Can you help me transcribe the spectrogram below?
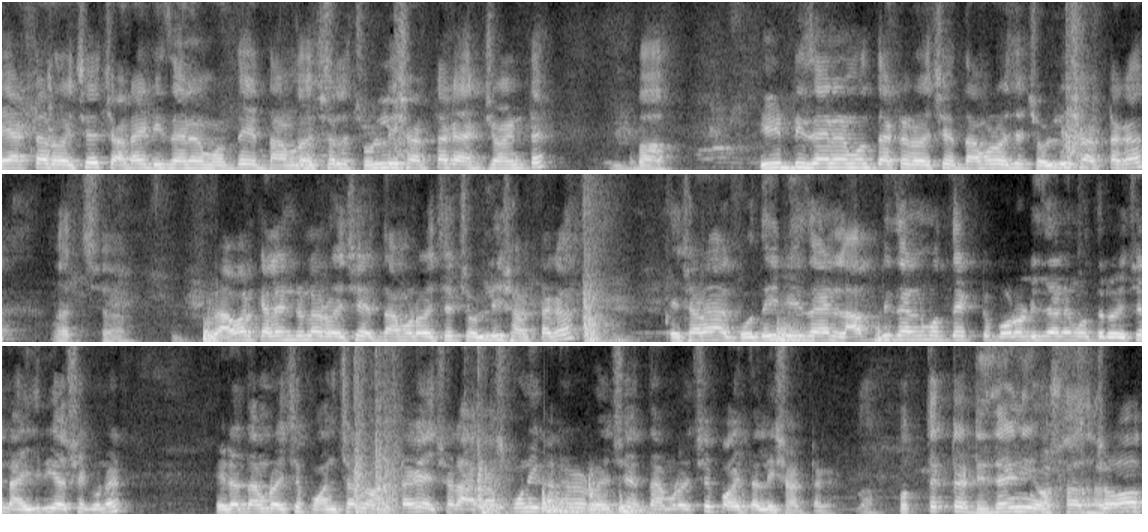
এই একটা রয়েছে চাটাই ডিজাইনের মধ্যে এর দাম রয়েছে চল্লিশ হাজার টাকা এক জয়েন্টে বাহ। ইট ডিজাইনের মধ্যে একটা রয়েছে এর দাম রয়েছে চল্লিশ হাজার টাকা। আচ্ছা। ফ্লাওয়ার ক্যালেন্ডুলা রয়েছে এর দাম রয়েছে চল্লিশ হাজার টাকা। এছাড়া গদি ডিজাইন লাভ ডিজাইনের মধ্যে একটু বড় ডিজাইনের মধ্যে রয়েছে নাইজেরিয়া সেগুনের। এটার দাম রয়েছে পঞ্চান্ন হাজার টাকা এছাড়া আকাশমণি কাঠেরও রয়েছে এর দাম রয়েছে পঁয়তাল্লিশ হাজার টাকা। প্রত্যেকটা ডিজাইনই অসাধারণ। স্টক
